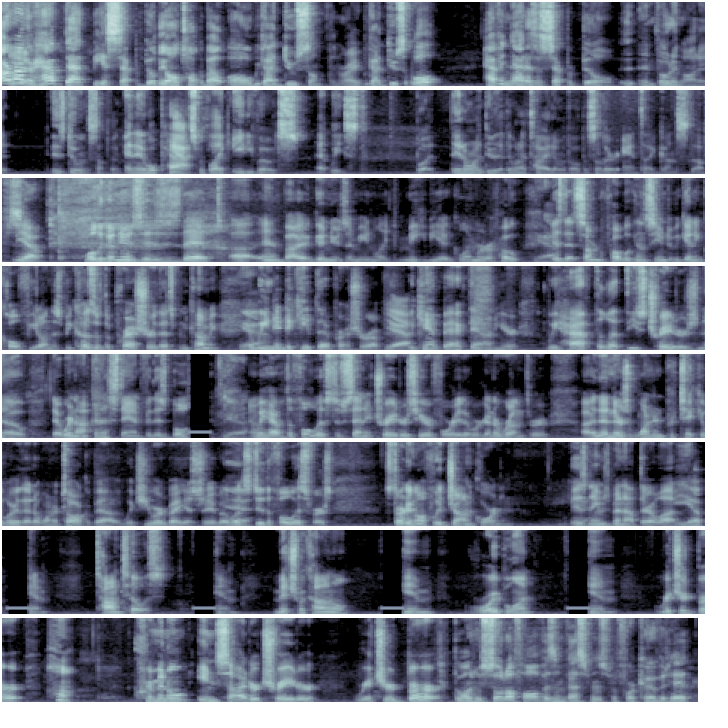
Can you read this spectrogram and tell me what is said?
I'd rather Yeah. have that be a separate bill. They all talk about, oh, we got to do something, right? We got to do something. Well, having that as a separate bill and voting on it is doing something. And it will pass with like 80 votes at least. But they don't want to do that. They want to tie it in with all this other anti gun stuff. So. Yeah. Well, the good news is, is that, uh, and by good news I mean like maybe a glimmer of hope, Yeah. is that some Republicans seem to be getting cold feet on this because of the pressure that's been coming, Yeah. and we need to keep that pressure up. Yeah. We can't back down here. We have to let these traitors know that we're not going to stand for this bullshit. Yeah. And we have the full list of Senate traitors here for you that we're going to run through. Uh, and then there's one in particular that I want to talk about, which you wrote about yesterday. But let's do the full list first. Starting off with John Cornyn. His Yeah. name's been out there a lot Yep. him. Thom Tillis, him. Mitch McConnell, him. Roy Blunt, him. Richard Burr, huh? Criminal insider trader Richard Burr, The one who sold off all of his investments before COVID hit.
